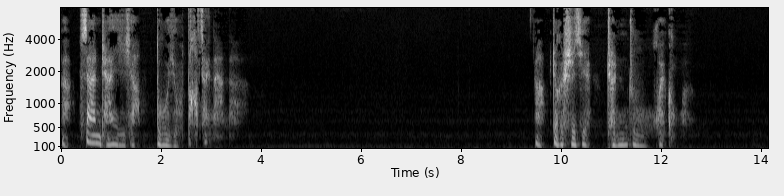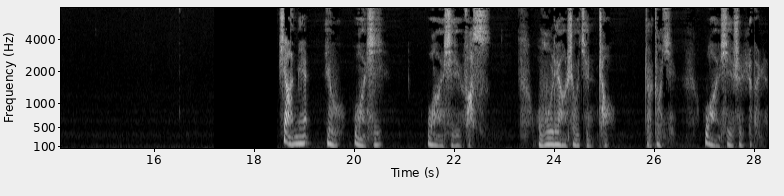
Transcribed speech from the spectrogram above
啊，三禅以下都有大灾难呐，啊，这个世界成住坏空啊，下面有。往昔，往昔法师，无量寿经抄，这注解。往昔是日本人，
